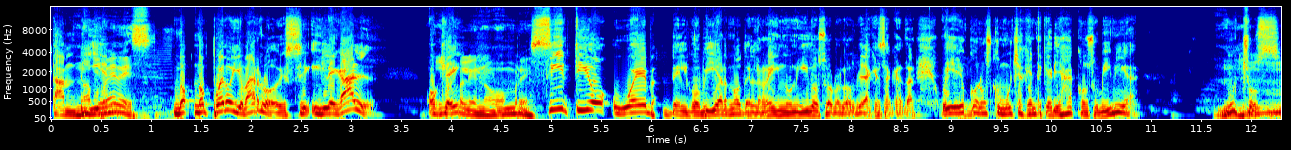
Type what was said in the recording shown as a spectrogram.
también. No puedes. No, no puedo llevarlo, es ilegal. Ok. Híjole, no, hombre. Sitio web del gobierno del Reino Unido sobre los viajes a Qatar. Oye, yo conozco mucha gente que viaja con su Biblia. Muchos.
